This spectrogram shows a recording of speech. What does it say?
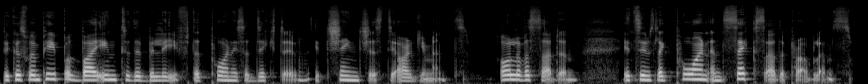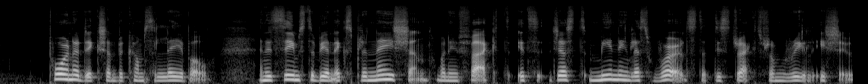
Because when people buy into the belief that porn is addictive, it changes the argument. All of a sudden, it seems like porn and sex are the problems. Porn addiction becomes a label, and it seems to be an explanation when in fact it's just meaningless words that distract from real issue.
